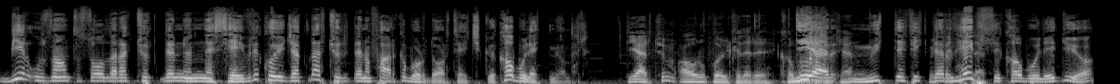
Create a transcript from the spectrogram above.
Bir uzantısı olarak Türklerin önüne sevri koyacaklar. Türklerin farkı burada ortaya çıkıyor. Kabul etmiyorlar. Diğer tüm Avrupa ülkeleri kabul Diğer ederken müttefiklerin müttefikler. hepsi kabul ediyor.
